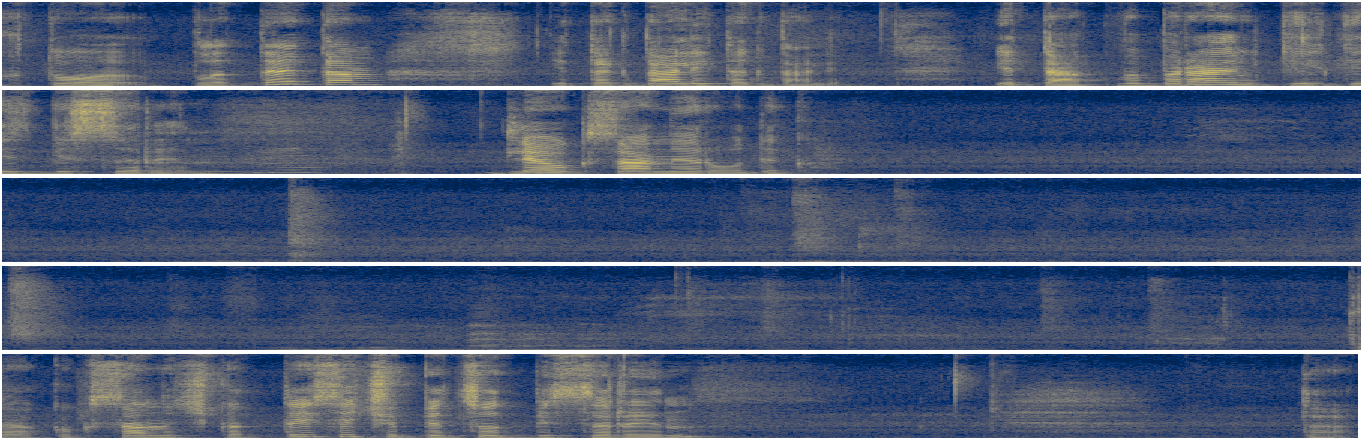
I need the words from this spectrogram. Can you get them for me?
хто плете там, і так далі. І так далі. І так, вибираємо кількість бісерин для Оксани Рудик. Так, Оксаночка, 1500 бісерин. Так,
